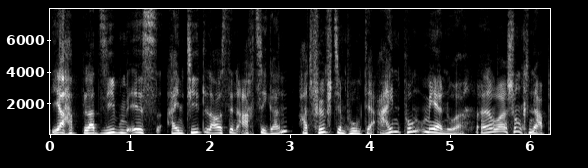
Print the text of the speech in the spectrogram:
Ja, Platz 7 ist ein Titel aus den 80ern, hat 15 Punkte, ein Punkt mehr nur. Er war schon knapp.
